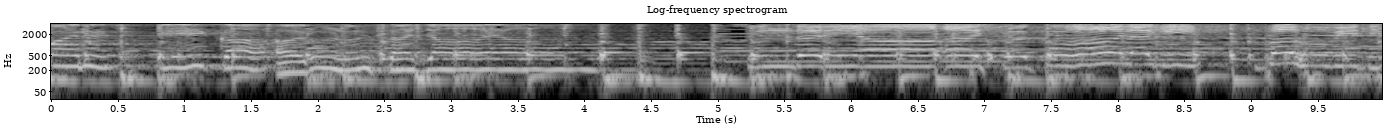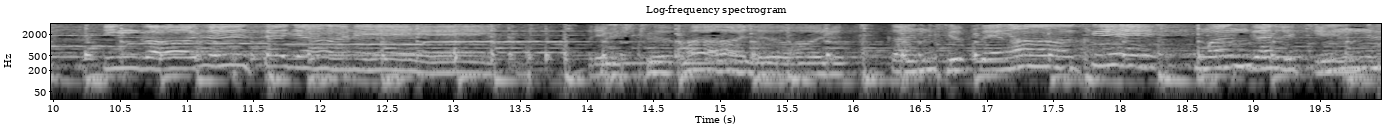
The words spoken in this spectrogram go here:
पर टीका अरुण सजाया। सुन्दर्या अश्वकुमारी बहुविधि सिङ्गार सजाने। पृष्ठभल कण्ठ प्रया के मङ्गल चिह्न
